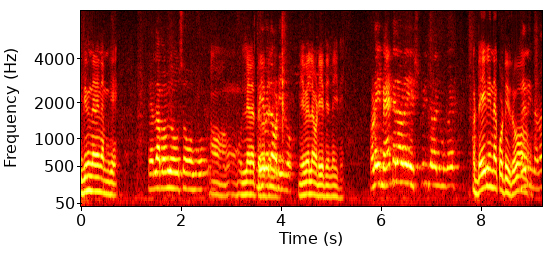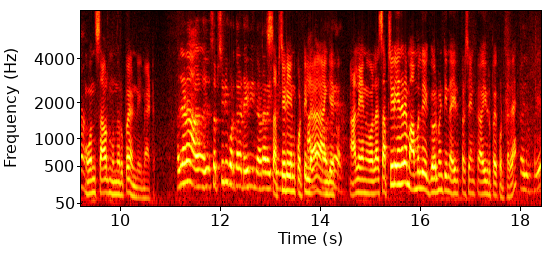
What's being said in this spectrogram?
ಇದರಿಂದಲೇ ನಮಗೆ ಎಲ್ಲ ಮಾಮೂಲಿ ಹೊಸ ಹುಲ್ಲೆಲ್ಲ ಮೇವೆಲ್ಲ ತರೋದು ಹೊಡಿಯೋದು? ಮೇವೆಲ್ಲ ಹೊಡೆಯೋದೆಲ್ಲ ಇದೆ. ಅಣ್ಣ ಈ ಮ್ಯಾಟ್ ಎಲ್ಲ ಎಷ್ಟು ಬೀಳ್ತಲ್ಲ ನಿಮ್ಗೆ? ಡೈರಿಯಿಂದ ಕೊಟ್ಟಿದ್ರು. ಡೈರಿಯಿಂದನಾ? ಒಂದು ಸಾವಿರದ ಮುನ್ನೂರು ರೂಪಾಯಿ ಉಂಟು ಈ ಮ್ಯಾಟ್. ಸಬ್ಸಿಡಿ ಕೊಡ್ತಾರೆ ಡೈರಿಯಿಂದ ಅಣ್ಣ ರೈತರಿಗೆ? ಸಬ್ಸಿಡಿ ಏನು ಕೊಟ್ಟಿಲ್ಲ ಹಂಗೆ ಹಾಲೇನು ಅಲ್ಲ. ಸಬ್ಸಿಡಿ ಅಂದರೆ ಮಾಮೂಲಿ ಗೌರ್ಮೆಂಟಿಂದ ಐದು ಪರ್ಸೆಂಟ್ ಐದು ರೂಪಾಯಿ ಕೊಡ್ತಾರೆ. ಐದು ರೂಪಾಯಿ?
